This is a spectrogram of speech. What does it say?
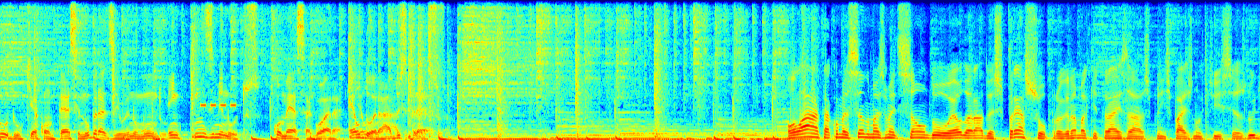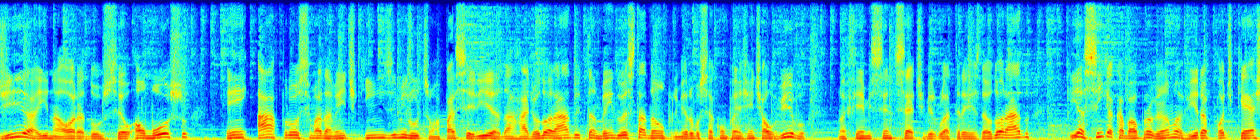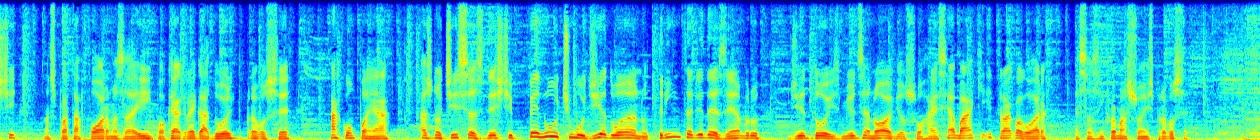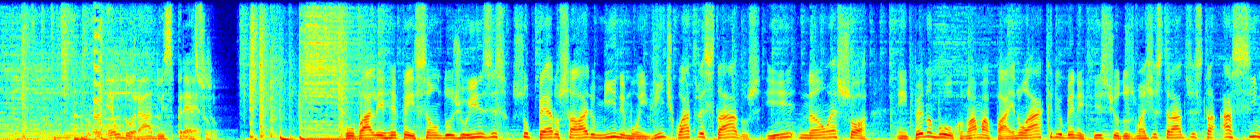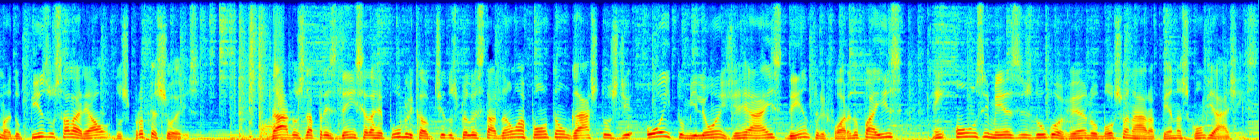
Tudo o que acontece no Brasil e no mundo em 15 minutos. Começa agora Eldorado Expresso. Olá, está começando mais uma edição do Eldorado Expresso, o programa que traz as principais notícias do dia aí na hora do seu almoço em aproximadamente 15 minutos. Uma parceria da Rádio Eldorado e também do Estadão. Primeiro você acompanha a gente ao vivo no FM 107,3 da Eldorado e assim que acabar o programa, vira podcast nas plataformas aí, em qualquer agregador para você acompanhar as notícias deste penúltimo dia do ano, 30 de dezembro de 2019. Eu sou Raíssa Abac e trago agora essas informações para você. Eldorado Expresso. O Vale Refeição dos juízes supera o salário mínimo em 24 estados e não é só. Em Pernambuco, no Amapá e no Acre, o benefício dos magistrados está acima do piso salarial dos professores. Dados da Presidência da República obtidos pelo Estadão apontam gastos de 8 milhões de reais dentro e fora do país em 11 meses do governo Bolsonaro, apenas com viagens.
